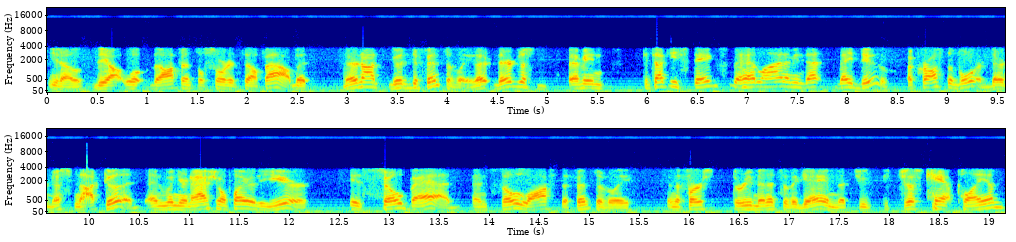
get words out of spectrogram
you know, the well, the offense will sort itself out. But they're not good defensively. They're, they're just, I mean, Kentucky stinks. The headline, I mean, that they do across the board. They're just not good. And when your National Player of the Year is so bad and so lost defensively in the first three minutes of the game that you just can't play him,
